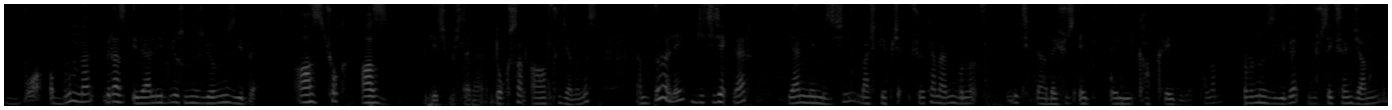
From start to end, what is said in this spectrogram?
bu, bundan biraz ilerleyebiliyorsunuz gördüğünüz gibi. Az çok az geçmişler yani. 96 canımız. Yani böyle geçecekler. Yenmemiz için başka yapacak bir şey yok. Hemen bunu bir tık daha 550 upgrade'ini yapalım. Gördüğünüz gibi 180 canlı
